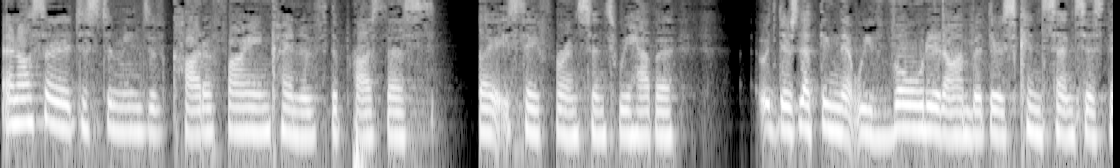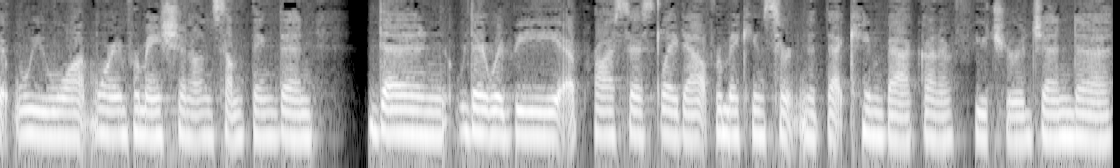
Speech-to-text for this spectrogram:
And also just a means of codifying kind of the process. Like, say, for instance, we have a, there's nothing that we voted on, but there's consensus that we want more information on something, then, then there would be a process laid out for making certain that that came back on a future agenda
